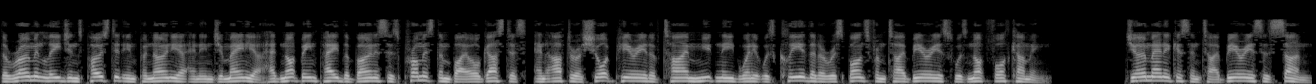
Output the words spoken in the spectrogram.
The Roman legions posted in Pannonia and in Germania had not been paid the bonuses promised them by Augustus, and after a short period of time mutinied when it was clear that a response from Tiberius was not forthcoming. Germanicus and Tiberius's son,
